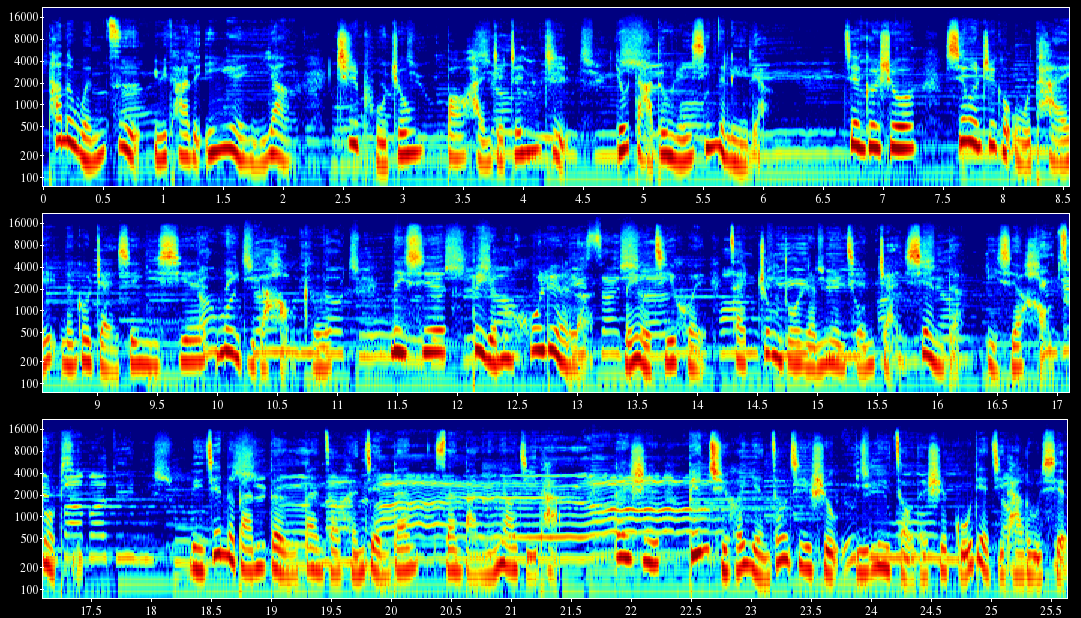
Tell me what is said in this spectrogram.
他的文字与他的音乐一样，质朴中包含着真挚，有打动人心的力量。健哥说：“希望这个舞台能够展现一些内地的好歌，那些被人们忽略了、没有机会在众多人面前展现的一些好作品。”李健的版本伴奏很简单，三把民谣吉他，但是编曲和演奏技术一律走的是古典吉他路线，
